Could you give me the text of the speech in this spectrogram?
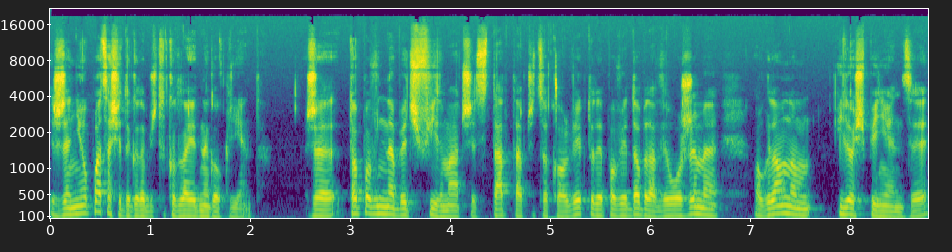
że nie opłaca się tego robić tylko dla jednego klienta. Że to powinna być firma, czy startup, czy cokolwiek, które powie: Dobra, wyłożymy ogromną ilość pieniędzy,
